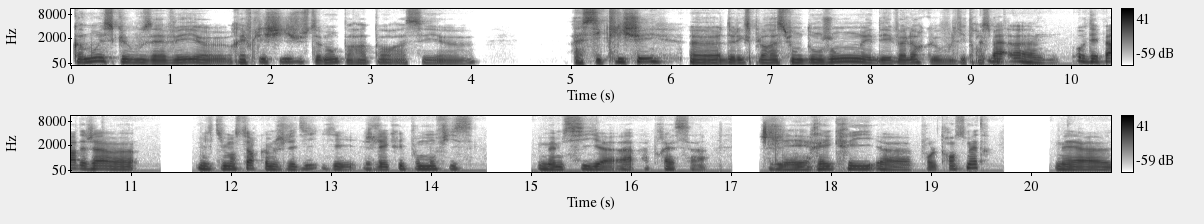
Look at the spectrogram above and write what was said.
Comment est-ce que vous avez euh, réfléchi justement par rapport à ces euh, à ces clichés euh, de l'exploration de donjons et des valeurs que vous vouliez transmettre? Bah, Au départ déjà, Milky Monster, comme je l'ai dit, je l'ai écrit pour mon fils, même si après ça je l'ai réécrit euh, pour le transmettre, mais euh,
